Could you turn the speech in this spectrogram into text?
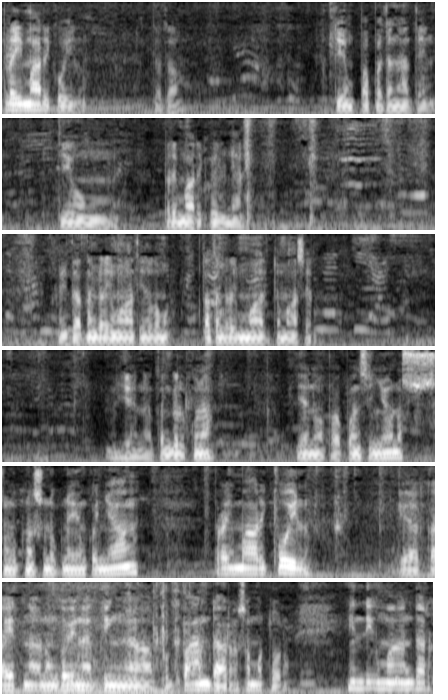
primary coil. Ito to ito yung papalitan natin. Ito yung primary coil nya ay tatanggalin mo natin ito tatanggalin mo natin ito mga sir. Ayan natanggal ko na. Yan mapapansin nyo nasunog na sunog na yung kanyang primary coil kaya kahit na anong gawin nating uh, pagpaandar sa motor hindi umaandar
